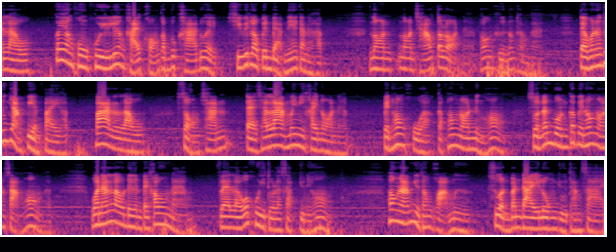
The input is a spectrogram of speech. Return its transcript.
นเราก็ยังคงคุยเรื่องขายของกับลูกค้าด้วย ชีวิตเราเป็นแบบนี้กันนะครับ นอนนอนเช้าตลอดนะเพราะกลางคืนต้องทำงาน แต่วันนั้นทุกอย่างเปลี่ยนไปครับ บ้านเราสองชั้น แต่ชั้นล่างไม่มีใครนอนนะครับเป็นห้องครัวกับห้องนอนหนึ่งห้อง ส่วนด้านบนก็เป็นห้องนอนสามห้องครับ วันนั้นเราเดินไปเข้าห้องน้ำแฟนเราก็คุยโทรศัพท์อยู่ในห้อง ห้องน้ำอยู่ทางขวามือ ส่วนบันไดลงอยู่ทางซ้าย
